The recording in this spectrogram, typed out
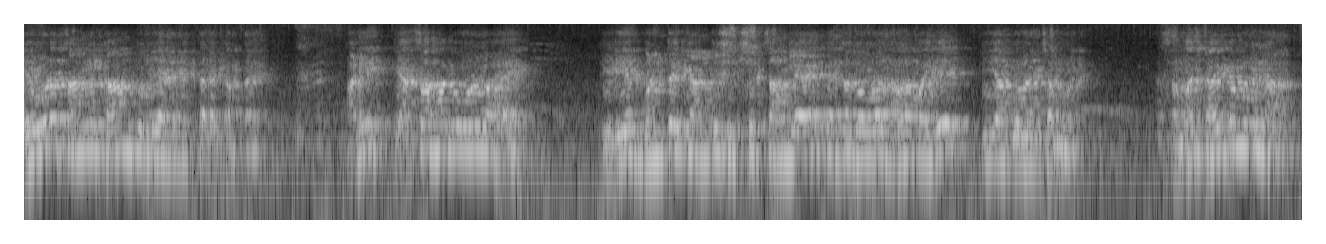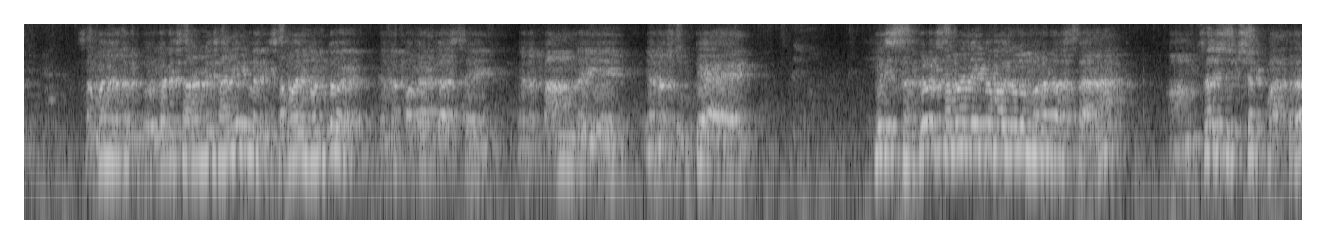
एवढं चांगलं काम तुम्ही या निमित्ताने करताय. आणि त्याचा हा गौरव आहे. टीडीएफ म्हणतंय की आमचे शिक्षक चांगले आहेत त्यांचा गौरव झाला पाहिजे की या गुणांच्यामुळे. समाज काही का म्हणे ना. समाज आता दुर्गाडे सरांनी सांगितलं की समाज म्हणतोय यांना पगार जास्त आहे यांना काम नाहीये यांना सुट्ट्या आहेत. हे सगळं समाज एका बाजूला म्हणत असताना आमचा शिक्षक मात्र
